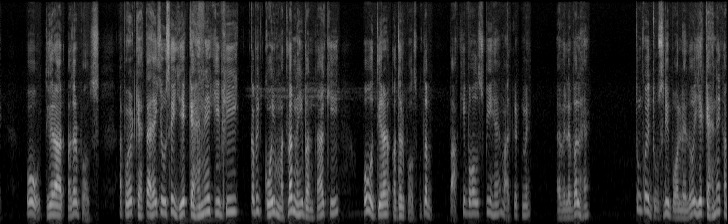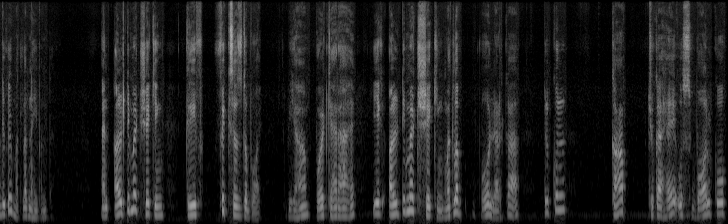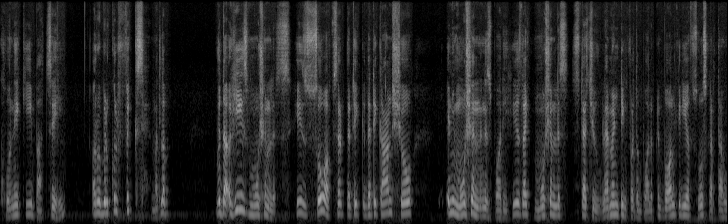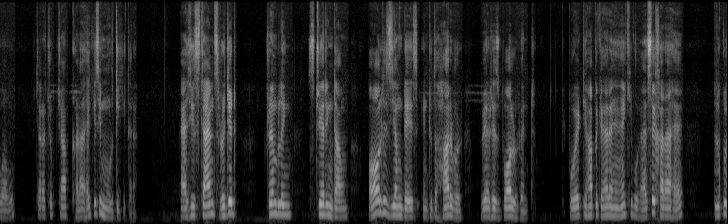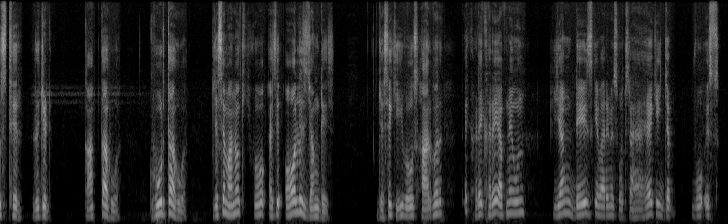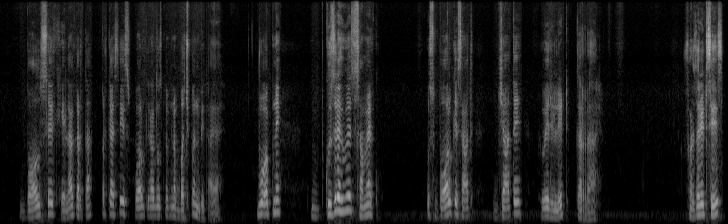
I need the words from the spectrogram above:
O there are other balls अब पोइट कहता है कि उसे ये कहने की भी कभी कोई मतलब नहीं बनता कि O there are other balls मतलब बाकी बॉल्स भी हैं मार्केट में अवेलेबल हैं। तुम कोई दूसरी बॉल ले लो, ये कहने का भी कोई मतलब नहीं बनता। And ultimate shaking grief fixes the boy यहाँ पोइट कह रहा है कि एक अल्टीमेट शेकिंग मतलब वो लड़का बिल्कुल काँप चुका है उस बॉल को खोने की बात से ही और वो बिल्कुल फिक्स है। मतलब with he is motionless he is so upset that he that he can't show any motion in his body he is like motionless statue lamenting for the ball अपने बॉल के लिए अफसोस करता हुआ वो बेचारा चुपचाप खड़ा है किसी मूर्ति की तरह। As he stand rigid trembling staring down all his young days into the harbor where his ball went. Poet यहाँ पे कह रहे हैं कि वो ऐसे खड़ा है, बिल्कुल स्थिर रिजिड कांपता हुआ, घूरता हुआ, जैसे मानो कि वो as a all his young days जैसे कि वो उस हार्बर पे खड़े खड़े अपने उन यंग डेज़ के बारे में सोच रहा है कि जब वो इस बॉल से खेला करता और कैसे इस बॉल के साथ उसने अपना बचपन बिताया है वो अपने गुजरे हुए समय को उस बॉल के साथ जाते हुए रिलेट कर रहा है। Further it says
